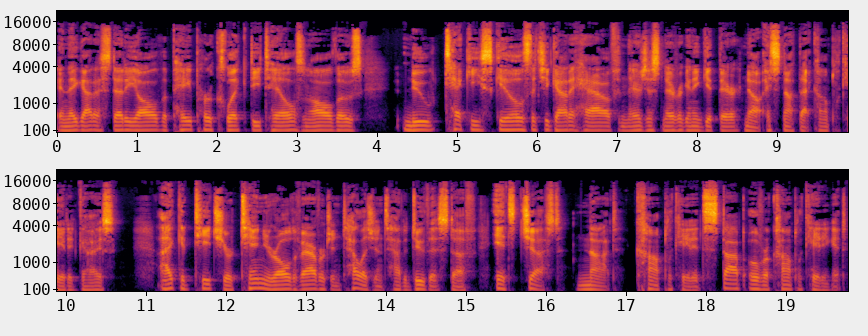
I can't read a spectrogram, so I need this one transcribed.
and they got to study all the pay per click details and all those new techie skills that you got to have and they're just never going to get there. No, it's not that complicated, guys. I could teach your 10 year old of average intelligence how to do this stuff. It's just not complicated. Stop overcomplicating it.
